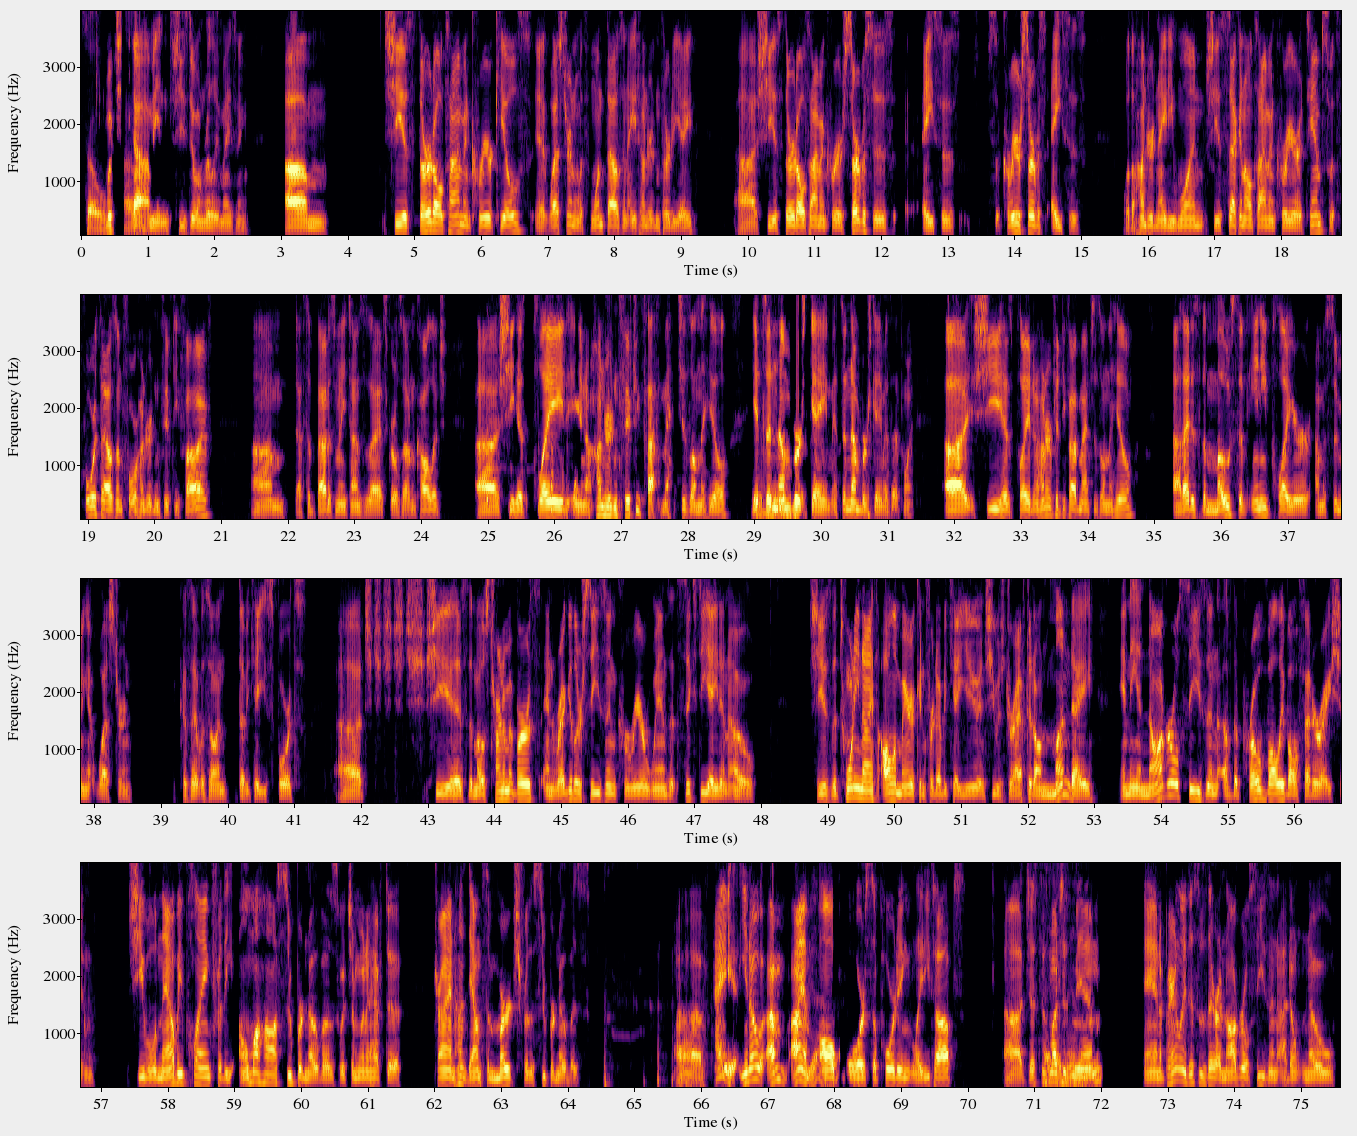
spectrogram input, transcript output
So, Which, uh, yeah, I mean, she's doing really amazing. Um, she is third all time in career kills at Western with 1,838. Uh, she is third all time in career services aces, so career service aces with 181. She is second all time in career attempts with 4,455. Um, that's about as many times as I asked girls out in college. Uh, she has played in 155 matches on the hill. It's a numbers game. It's a numbers game at that point. Uh, she has played in 155 matches on the hill. Uh, that is the most of any player, I'm assuming, at Western, because that was on WKU Sports. Uh, she has the most tournament berths and regular season career wins at 68 and 0. She is the 29th All American for WKU, and she was drafted on Monday in the inaugural season of the Pro Volleyball Federation. She will now be playing for the Omaha Supernovas, which I'm going to have to try and hunt down some merch for the Supernovas. uh, hey, you know, I'm I am Yeah. all for supporting Lady Tops uh, just as Hey, much as men. And apparently, this is their inaugural season. I don't know,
